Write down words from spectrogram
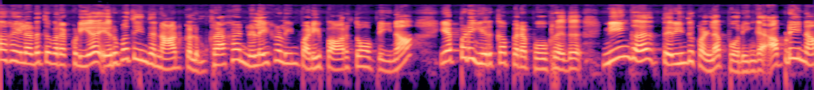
வகையில் அடுத்து வரக்கூடிய இருபத்தைந்து நாட்களும் கிரக நிலைகளின் படி பார்த்தோம் அப்படின்னா எப்படி இருக்க பெற போகிறது நீங்கள் தெரிந்து கொள்ள போகிறீங்க அப்படின்னா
